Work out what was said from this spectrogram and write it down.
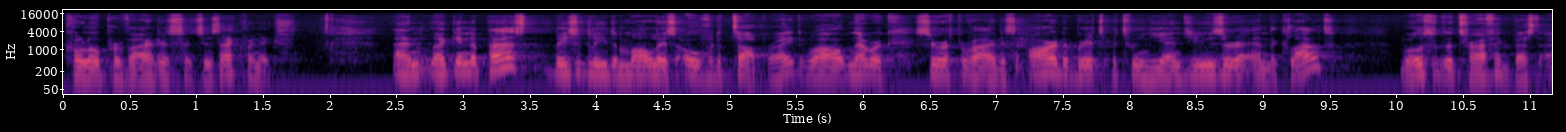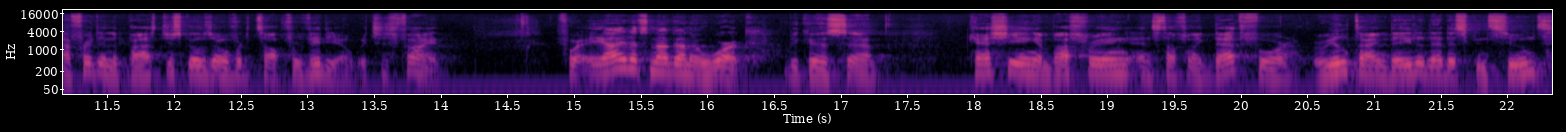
colo providers such as Equinix. And like in the past, basically the model is over the top, right? While network service providers are the bridge between the end user and the cloud, most of the traffic, best effort in the past, just goes over the top for video, which is fine. For AI, that's not going to work because uh, caching and buffering and stuff like that for real-time data that is consumed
